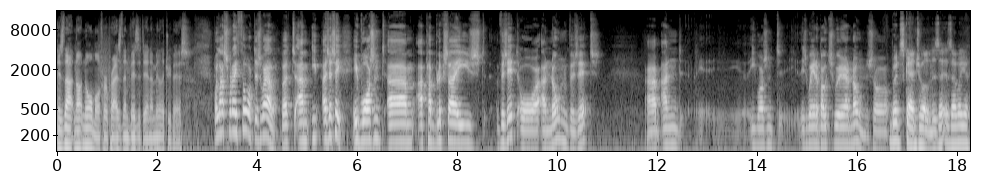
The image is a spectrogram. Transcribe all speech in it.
Is that not normal for a president visiting a military base? Well, that's what I thought as well. But um, he, as I say, it wasn't um, a publicised visit or a known visit, um, and he wasn't. His whereabouts were unknown. So. Weren't scheduled, is it? Is that what you?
